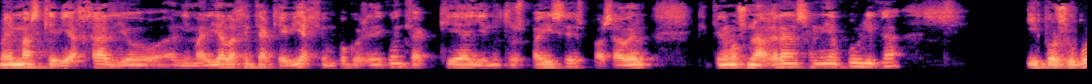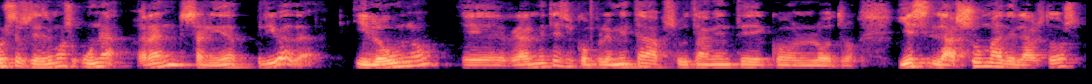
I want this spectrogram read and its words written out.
no hay más que viajar. Yo animaría a la gente a que viaje un poco, se dé cuenta qué hay en otros países para saber que tenemos una gran sanidad pública y, por supuesto, que tenemos una gran sanidad privada. Y lo uno eh, realmente se complementa absolutamente con lo otro. Y es la suma de las dos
